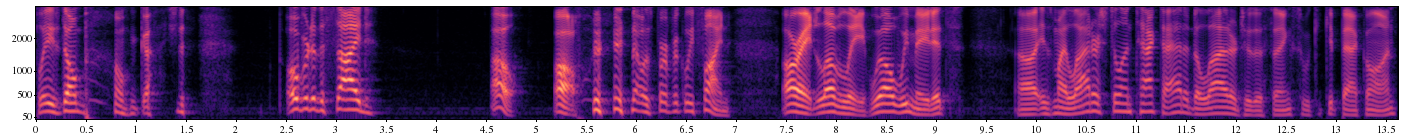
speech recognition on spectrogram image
Please don't... Oh, gosh. Over to the side. Oh. Oh, that was perfectly fine. All right, lovely. Well, we made it. Uh, is my ladder still intact? I added a ladder to the thing so we could get back on.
